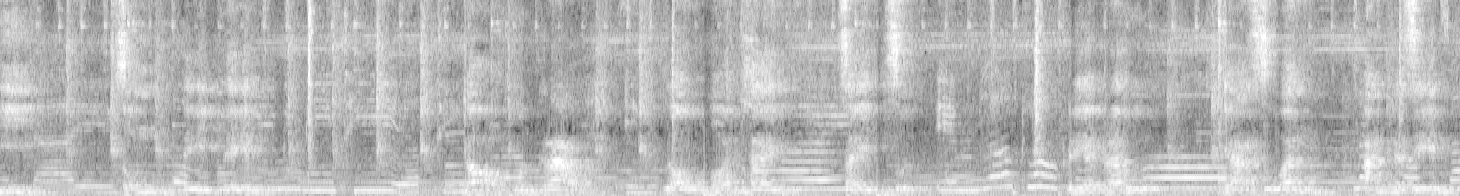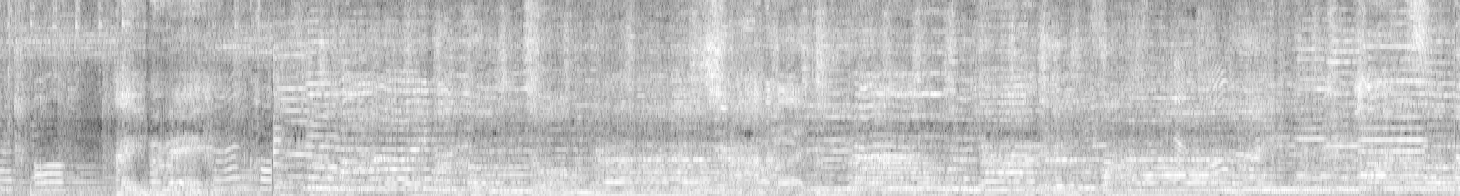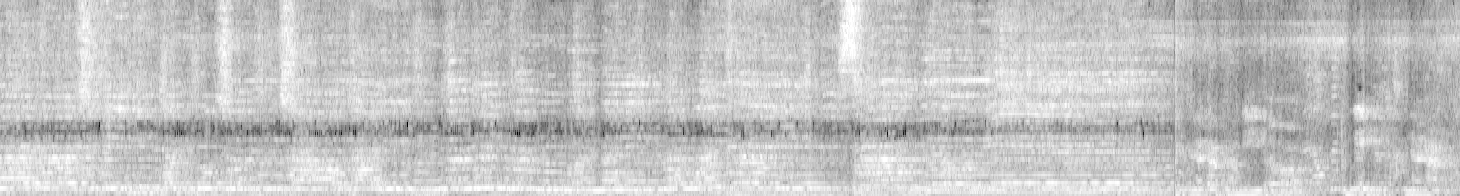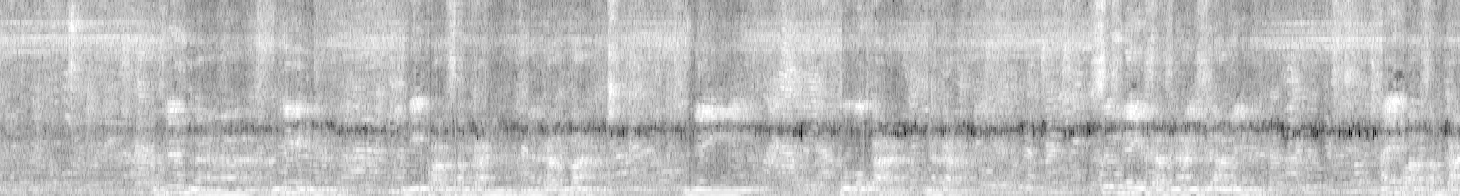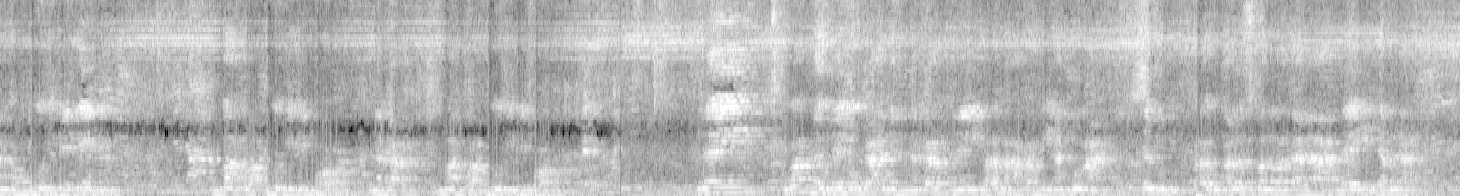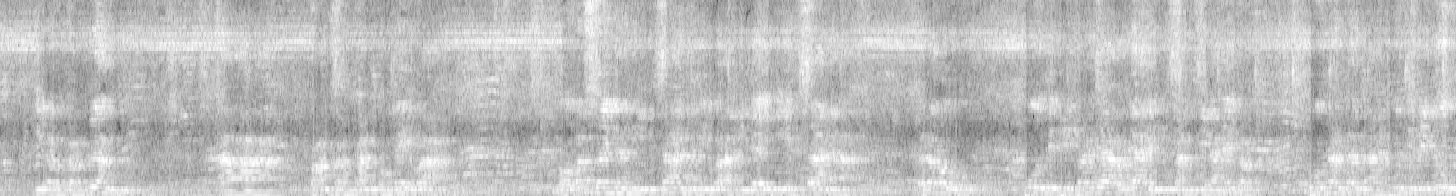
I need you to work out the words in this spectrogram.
มีทรงตีเพลงน้องคุณกล้าวเราพรชัยใสพิสุทธิ์เปรียบประดุจยาสุวรรณอันเกษมให้พระแม่ นะครับซึ่งเอ่อเมฆเนี่ยมีความสำคัญนะครับมากในทุกโอกาสนะครับ ซึ่งในศาสนาอิสลามเนี่ยให้ความสำคัญของผู้ที่เป็นเมฆมากกว่าผู้ที่เป็นพ่อนะครับ มากกว่าผู้ที่เป็นพ่อ ในวรรคหนึ่งในองค์การหนึ่งนะครับ ในพระมหาคัมภีร์อันกุรอานซึ่งพระองค์อัลลอฮฺสุบานะฮูวะตาลาได้ดำรัส เกี่ยวกับเรื่องอความสำคัญของแม่ว่าบอกว่าวัสยันอินซานะบิวาลิดัยฮิอิห์ซานะเราผู้ที่เป็นพระเจ้าได้สั่งเสียให้กับพวกท่านทั้งหลายผู้ที่เป็นลูก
